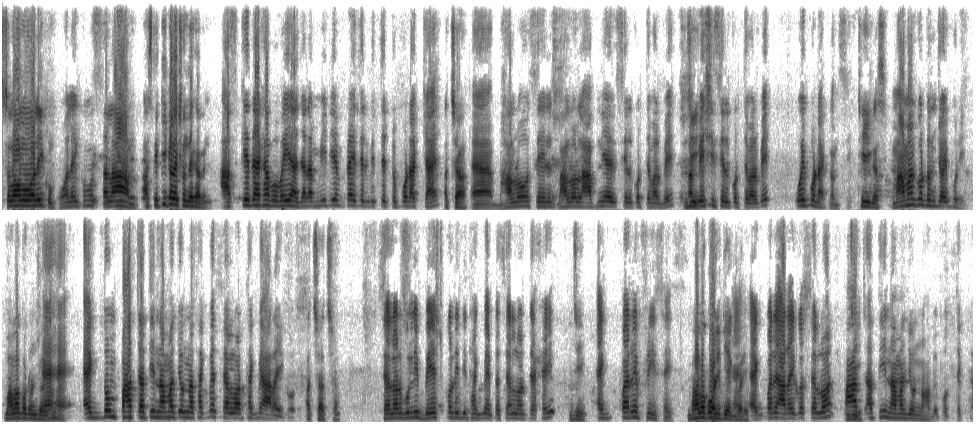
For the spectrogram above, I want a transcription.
আসসালামু আলাইকুম। ওয়ালাইকুম আসসালাম। আজকে কি কালেকশন দেখাবেন? আজকে দেখাবো ভাইয়া যারা মিডিয়াম প্রাইসের ভিতরে একটু প্রোডাক্ট চায় আচ্ছা। ভালো সেল ভালো লাভ নিয়ে সেল করতে পারবে বা বেশি সেল করতে পারবে ওই প্রোডাক্ট আনছি। ঠিক আছে। মামা কটন জয়পুরি। মামা কটন জয় হ্যাঁ হ্যাঁ একদম পাঁচ জাতির নামাজ না থাকবে সালোয়ার থাকবে আড়াই গজ। আচ্ছা আচ্ছা। সালোয়ার গুলি বেস্ট কোয়ালিটি থাকবে একটা সালোয়ার দেখাই। জি। একবারে ফ্রি সাইজ ভালো কোয়ালিটি একবারে। একবারে আড়াই গজ সালোয়ার পাঁচ জাতি নামাজ অন্য হবে প্রত্যেকটা।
